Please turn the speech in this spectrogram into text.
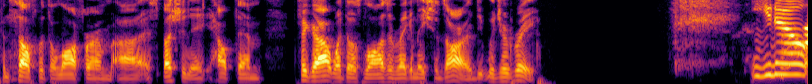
consult with the law firm, uh, especially to help them figure out what those laws and regulations are. Would you agree? You know,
